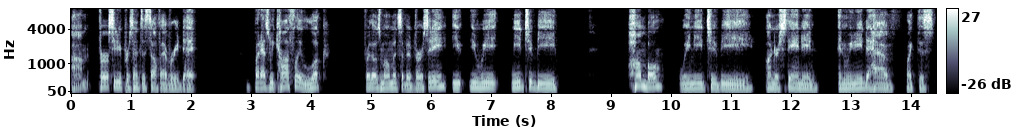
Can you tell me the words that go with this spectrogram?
um, adversity presents itself every day. But as we constantly look for those moments of adversity, you, you, we need to be humble. We need to be understanding and we need to have like this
